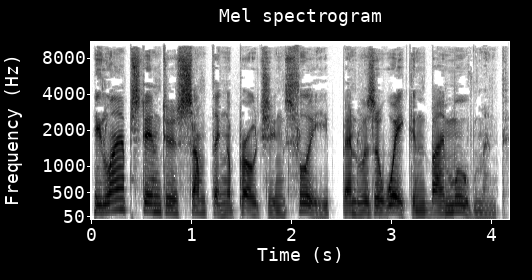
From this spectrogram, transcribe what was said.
He lapsed into something approaching sleep and was awakened by movement.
